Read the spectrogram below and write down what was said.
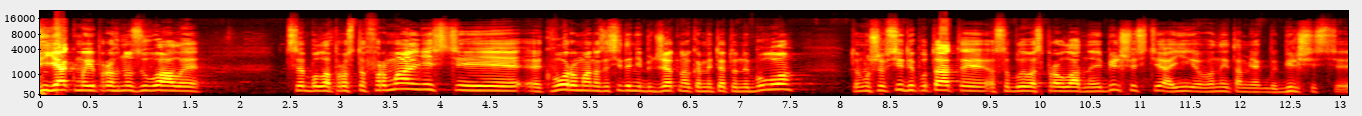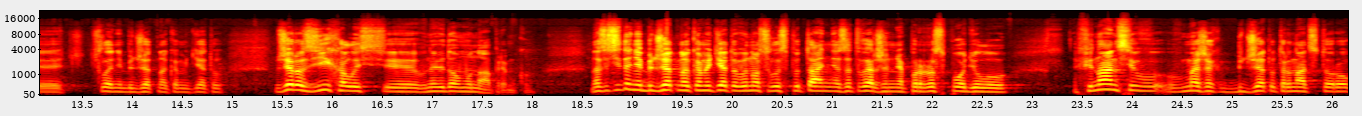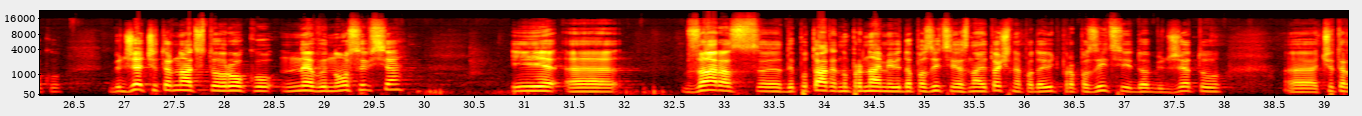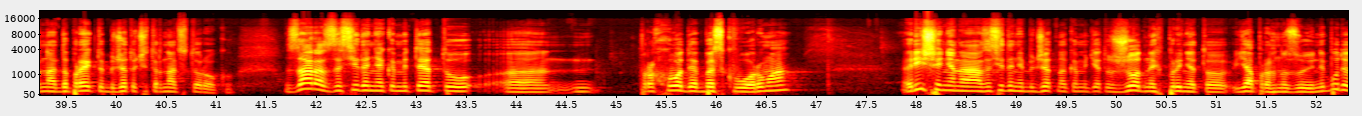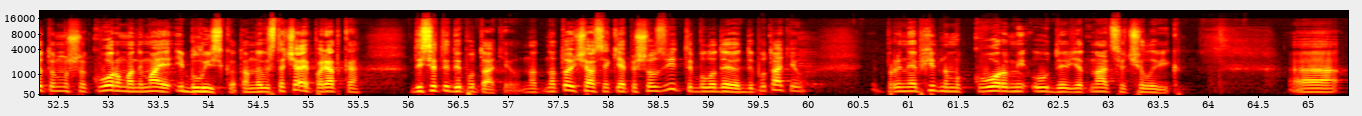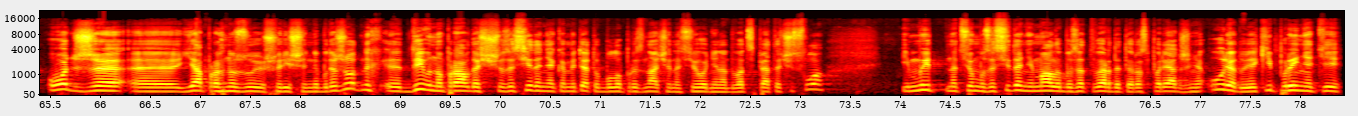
як ми і прогнозували, це була просто формальність. е, Кворума на засіданні бюджетного комітету не було, тому що всі депутати, особливо з провладної більшості, а вони там якби більшість е, членів бюджетного комітету, вже роз'їхались е, в невідомому напрямку. На засідання бюджетного комітету виносились питання затвердження перерозподілу фінансів в межах бюджету 2013 року. Бюджет 2014 року не виносився. І е, зараз е, депутати, ну принаймні від опозиції, я знаю точно, подають пропозиції до бюджету е, 14, до проєкту бюджету 2014 року. Зараз засідання комітету е, проходить без кворума. Рішення на засідання бюджетного комітету жодних прийнято, я прогнозую, не буде, тому що кворума немає і близько. Там не вистачає порядка 10 депутатів. На, на той час, як я пішов звідти, було 9 депутатів при необхідному кворумі у 19 чоловік. Е, Отже, е, я прогнозую, що рішень не буде жодних. Е, Дивно, правда, що засідання комітету було призначено сьогодні на 25 число. І ми на цьому засіданні мали би затвердити розпорядження уряду, які прийняті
